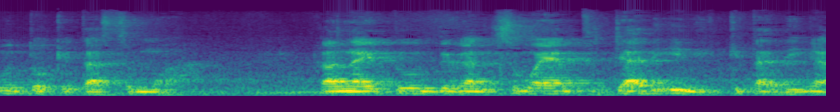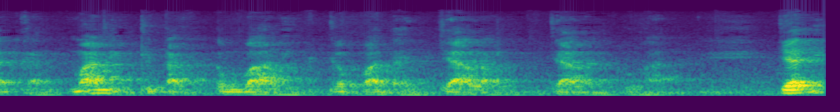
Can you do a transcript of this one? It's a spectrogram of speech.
untuk kita semua. Karena itu dengan semua yang terjadi ini kita diingatkan, mari kita kembali kepada jalan-jalan Tuhan. Jadi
